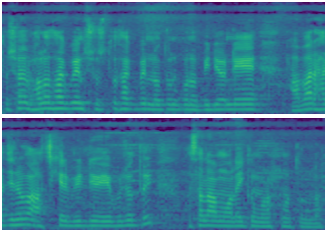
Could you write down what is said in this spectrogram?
তো সবাই ভালো থাকবেন, সুস্থ থাকবেন। নতুন কোনো ভিডিও নিয়ে আবার হাজির হব। আজকের ভিডিও এই পর্যন্তই। আসসালামু আলাইকুম রহমতুল্লাহ।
